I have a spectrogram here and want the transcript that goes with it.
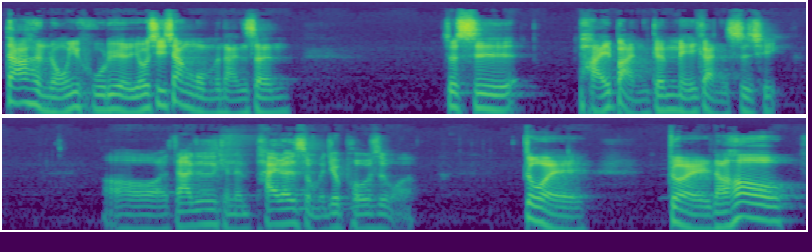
大家很容易忽略的，尤其像我们男生，就是排版跟美感的事情。哦，大家就是可能拍了什么就 PO 什么。对对，然后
